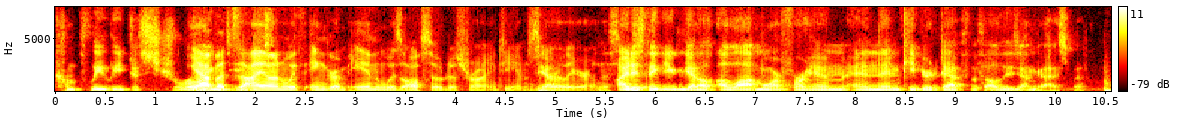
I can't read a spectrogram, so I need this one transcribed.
completely destroying. Yeah, but teams. Zion with Ingram in was also destroying teams yeah. earlier in the season. I just think you can get a, a, lot more for him, and then keep your depth with all these young guys. But,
